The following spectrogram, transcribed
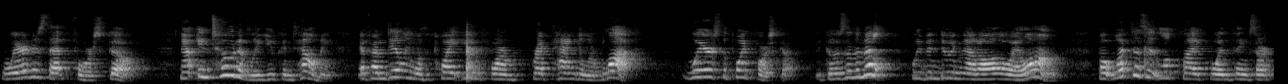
Where does that force go? Now intuitively you can tell me, if I'm dealing with a quite uniform rectangular block, where's the point force go? It goes in the middle. We've been doing that all the way along. But what does it look like when things aren't,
